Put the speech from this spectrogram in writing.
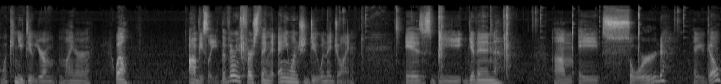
What can you do? You're a miner... Well, obviously, the very first thing that anyone should do when they join is be given um, a sword. There you go.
